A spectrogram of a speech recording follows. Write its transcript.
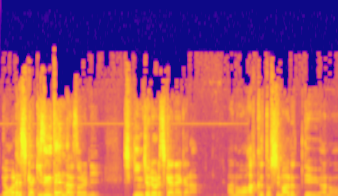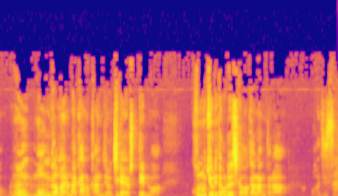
で俺しか気づいてんのよそれに。至近距離俺しかいないからあの開くと閉まるっていうあの、門門構えの中の感じの違いを知ってるのはこの距離で俺しか分からんからおじさん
